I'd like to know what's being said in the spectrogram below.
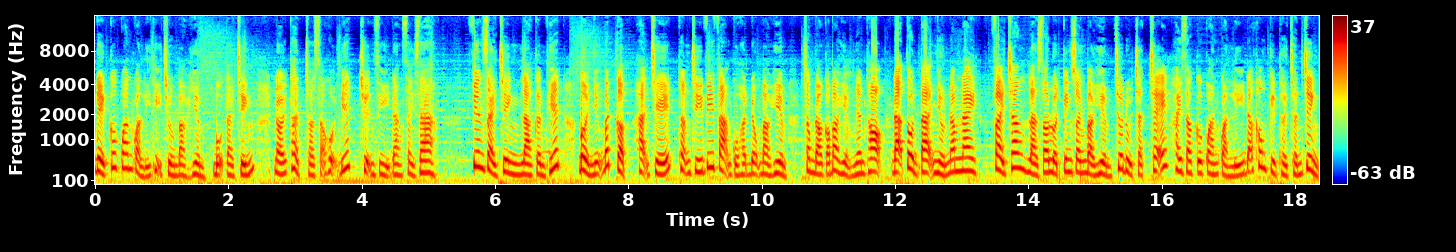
để cơ quan quản lý thị trường bảo hiểm, Bộ Tài chính nói thật cho xã hội biết chuyện gì đang xảy ra. Phiên giải trình là cần thiết bởi những bất cập, hạn chế, thậm chí vi phạm của hoạt động bảo hiểm, trong đó có bảo hiểm nhân thọ, đã tồn tại nhiều năm nay phải chăng là do luật kinh doanh bảo hiểm chưa đủ chặt chẽ hay do cơ quan quản lý đã không kịp thời chấn chỉnh,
